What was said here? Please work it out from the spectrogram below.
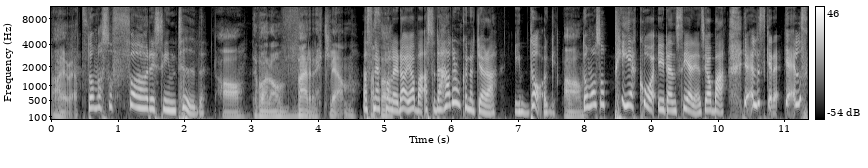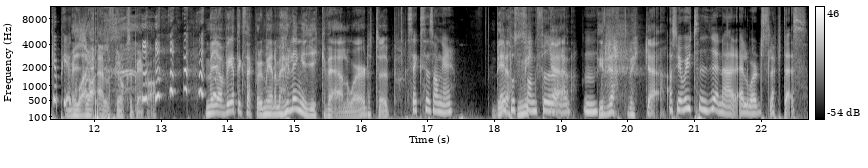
Ja, jag vet. De var så före sin tid. Ja, det var de verkligen. Alltså när jag kollar idag, jag bara, alltså det hade de kunnat göra idag. ja. De var så PK i den serien, så jag bara, jag älskar det, jag älskar PK. Men jag älskar också PK. Men jag vet exakt vad du menar, men hur länge gick The L-word, typ? Sex säsonger. Det är är på säsong fyra nu. Mm. Det är rätt mycket. Alltså jag var ju tio när L-word släpptes.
